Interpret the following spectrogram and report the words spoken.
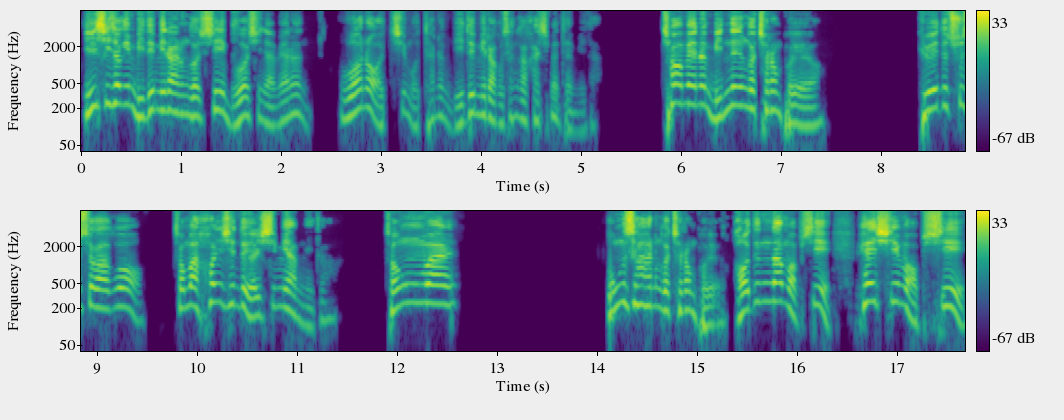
일시적인 믿음이라는 것이 무엇이냐면은 구원을 얻지 못하는 믿음이라고 생각하시면 됩니다. 처음에는 믿는 것처럼 보여요. 교회도 출석하고 정말 헌신도 열심히 합니다. 정말 봉사하는 것처럼 보여요. 거듭남 없이 회심 없이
